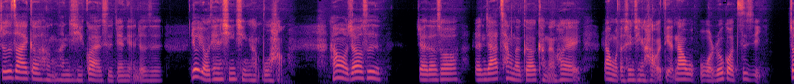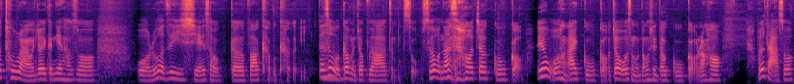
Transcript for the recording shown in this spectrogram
就是在一个很很奇怪的时间点，就是又有天心情很不好，然后我就是觉得说，人家唱的歌可能会让我的心情好一点。那我如果自己就突然，我就会跟念头说。我如果自己写一首歌，不知道可不可以，但是我根本就不知道要怎么做，所以我那时候就 Google，因为我很爱 Google，就我什么东西都 Google，然后我就打说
